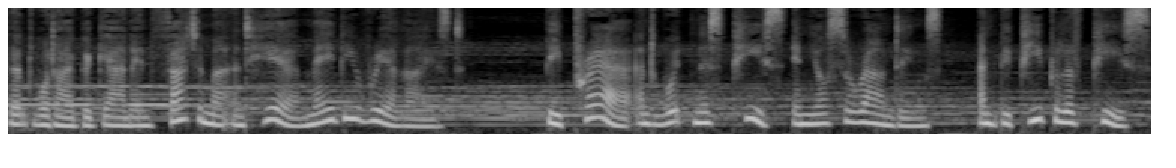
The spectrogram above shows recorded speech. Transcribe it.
that what I began in Fatima and here may be realized. Be prayer and witness peace in your surroundings, and be people of peace.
